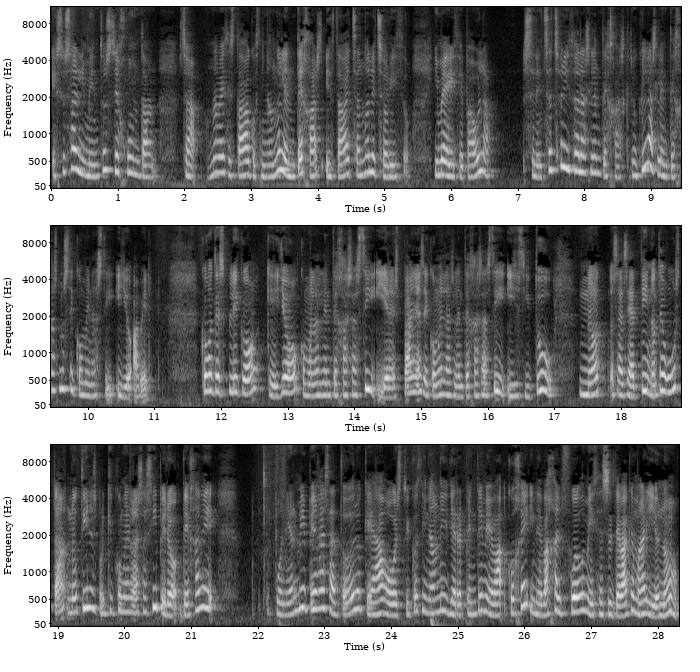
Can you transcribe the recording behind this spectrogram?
esos alimentos se juntan. O sea, una vez estaba cocinando lentejas y estaba echándole chorizo. Y me dice, Paula, ¿se le echa chorizo a las lentejas? Creo que las lentejas no se comen así. Y yo, a ver, ¿cómo te explico que yo como las lentejas así y en España se comen las lentejas así? Y si tú no, o sea, si a ti no te gusta, no tienes por qué comerlas así, pero deja de ponerme pegas a todo lo que hago. Estoy cocinando y de repente me va, coge y me baja el fuego y me dice, se te va a quemar. Y yo, no,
